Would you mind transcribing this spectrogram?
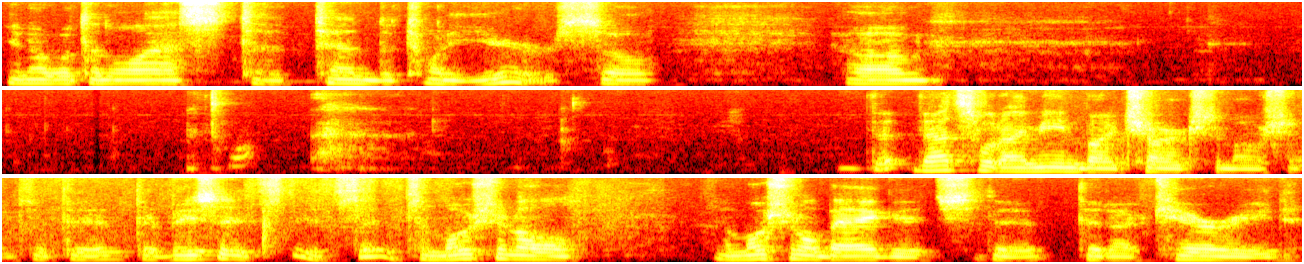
you know within the last uh, 10 to 20 years so um, th- that's what I mean by charged emotions. That they're, they're basically it's, it's it's emotional emotional baggage that that I've carried,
